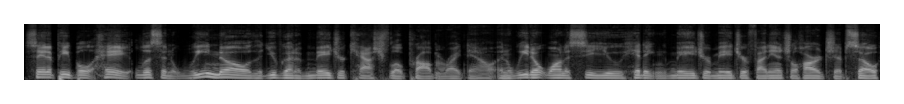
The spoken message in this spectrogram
say to people, hey, listen, we know that you've got a major cash flow problem right now, and we don't want to see you hitting major, major financial hardships. So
